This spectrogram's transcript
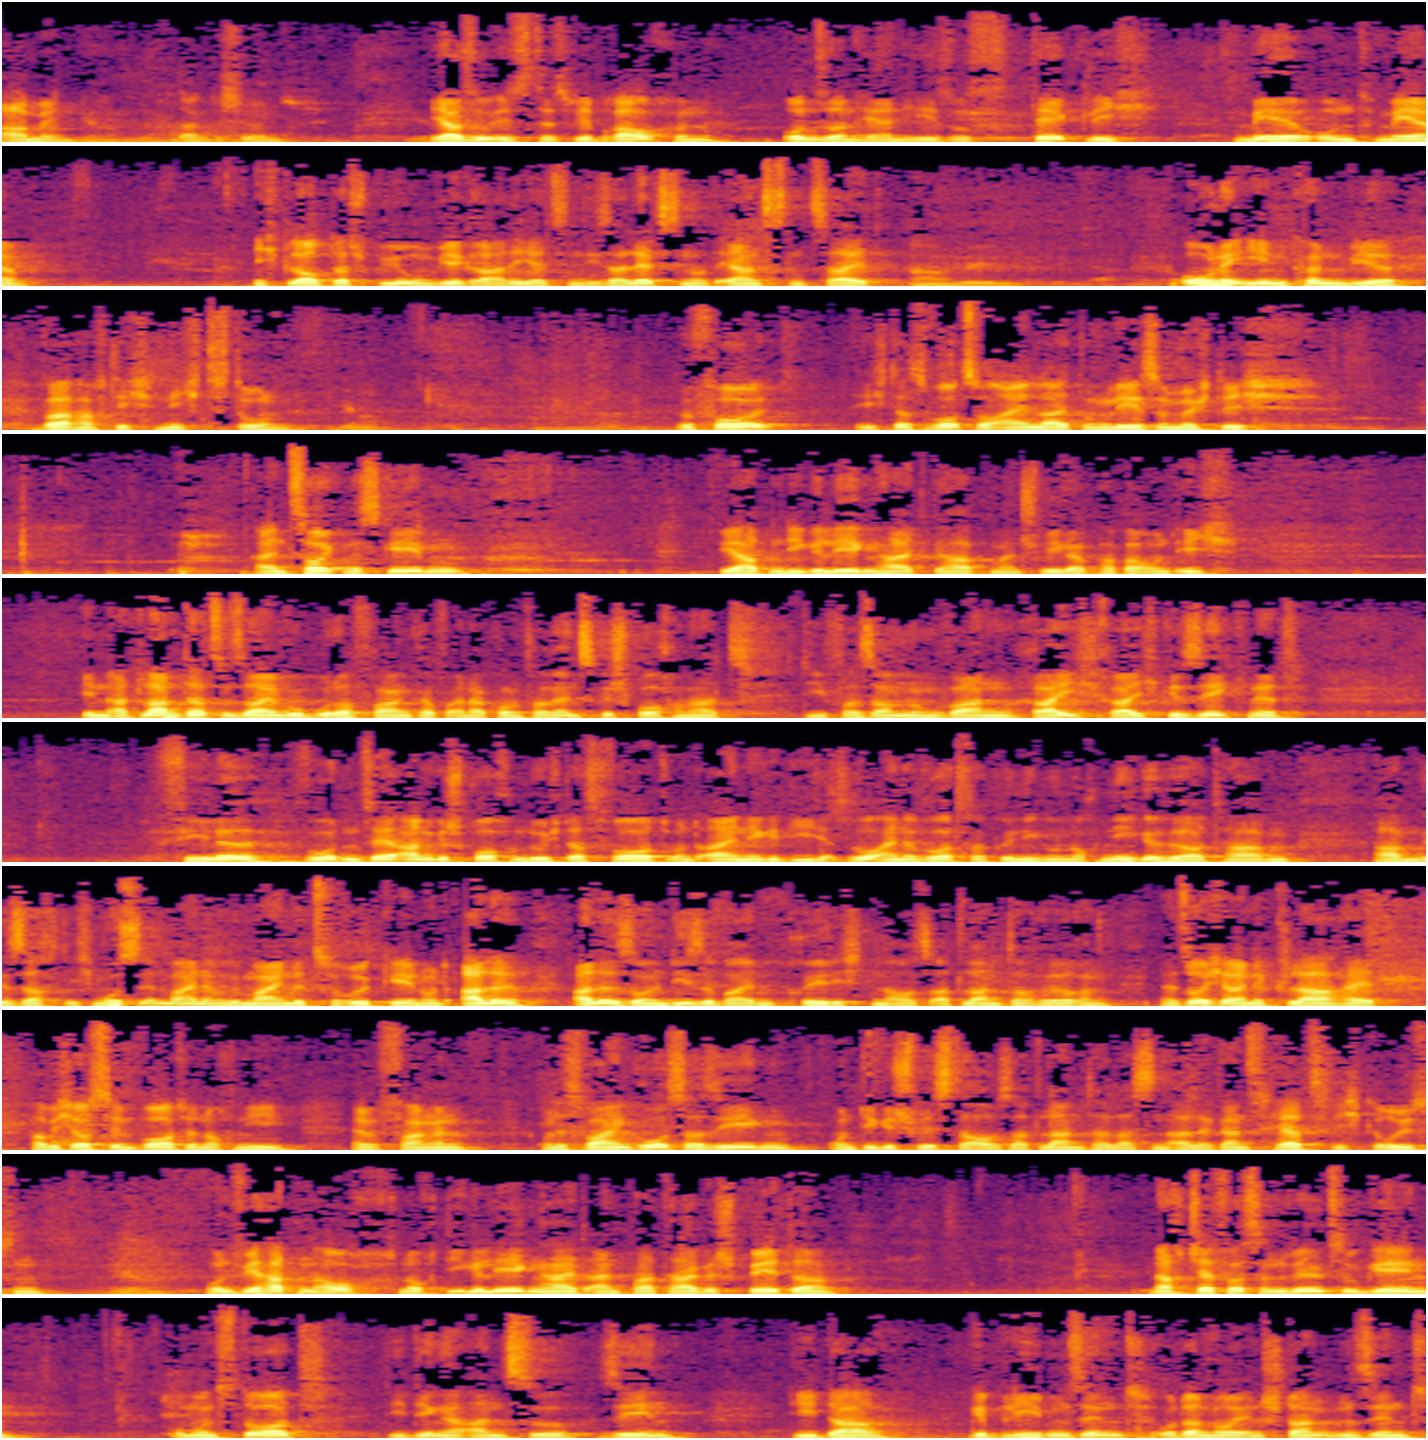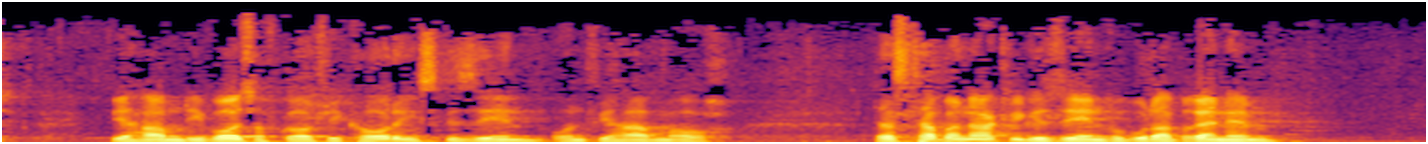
Amen. Dankeschön. Ja, so ist es. Wir brauchen unseren Herrn Jesus täglich mehr und mehr. Ich glaube, das spüren wir gerade jetzt in dieser letzten und ernsten Zeit. Amen. Ohne ihn können wir wahrhaftig nichts tun. Bevor ich das Wort zur Einleitung lese, möchte ich ein Zeugnis geben. Wir hatten die Gelegenheit gehabt, mein Schwiegerpapa und ich, in Atlanta zu sein, wo Bruder Frank auf einer Konferenz gesprochen hat. Die Versammlungen waren reich, reich gesegnet. Viele wurden sehr angesprochen durch das Wort und einige, die so eine Wortverkündigung noch nie gehört haben, haben gesagt, ich muss in meine Gemeinde zurückgehen und alle, alle sollen diese beiden Predigten aus Atlanta hören. Eine solche eine Klarheit habe ich aus dem Worte noch nie empfangen. Und es war ein großer Segen und die Geschwister aus Atlanta lassen alle ganz herzlich grüßen. Und wir hatten auch noch die Gelegenheit, ein paar Tage später nach Jeffersonville zu gehen, um uns dort die Dinge anzusehen, die da geblieben sind oder neu entstanden sind. Wir haben die Voice of God Recordings gesehen und wir haben auch das Tabernakel gesehen, wo Bruder Brenhem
